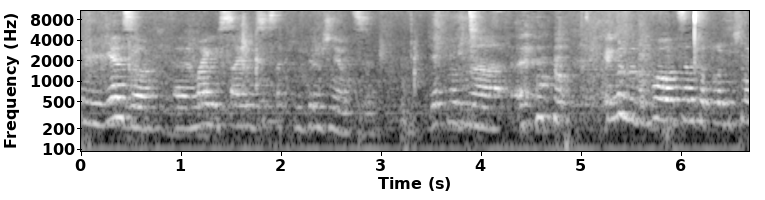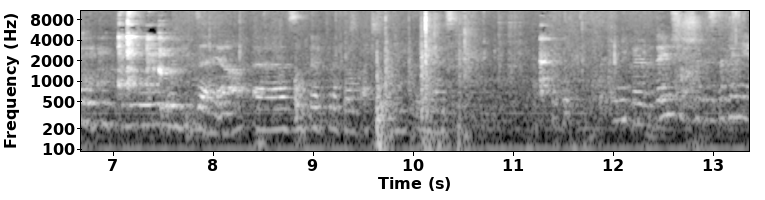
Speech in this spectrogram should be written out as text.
ten język e, Miley Cyrus jest taki drażniący? Jak można, jak można by było od antropologicznego punktu widzenia e, zinterpretować ten, ten język? Nie wiem, wydaje mi się, że wystawienie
